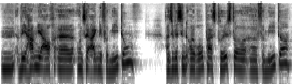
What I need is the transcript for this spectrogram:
Wir haben ja auch äh, unsere eigene Vermietung. Also wir sind Europas größter äh, Vermieter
